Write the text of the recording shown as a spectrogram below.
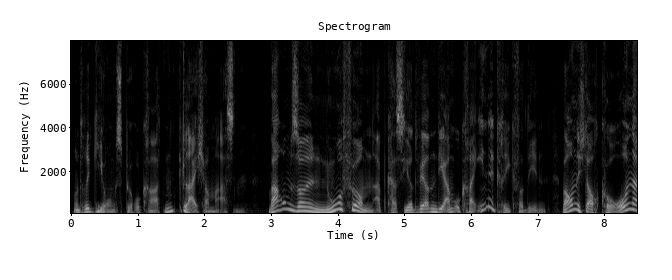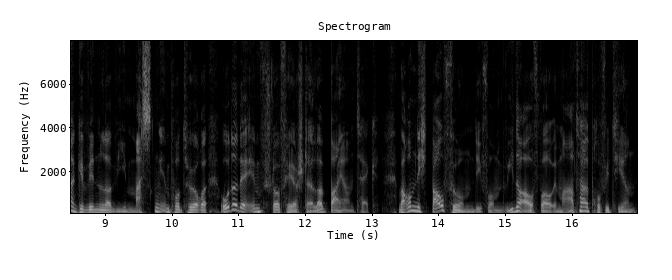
und Regierungsbürokraten gleichermaßen. Warum sollen nur Firmen abkassiert werden, die am Ukraine-Krieg verdienen? Warum nicht auch Corona-Gewinnler wie Maskenimporteure oder der Impfstoffhersteller BioNTech? Warum nicht Baufirmen, die vom Wiederaufbau im Ahrtal profitieren?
